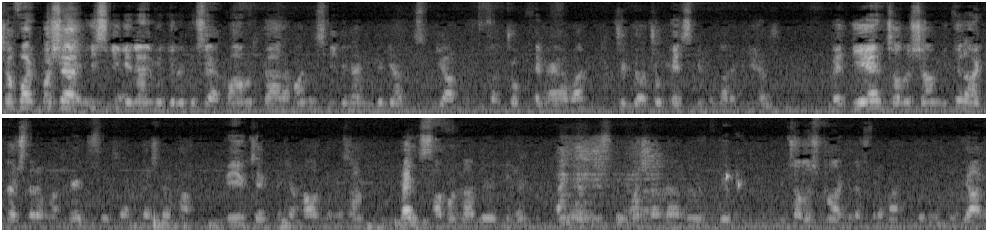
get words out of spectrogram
Şafak Paşa İSKİ Genel Müdürümüze, Mahmut Kahraman İSKİ Genel Müdür Yardımcımıza çok emeği var. Çünkü o çok eski bunları biliyor. Ve diğer çalışan bütün arkadaşlarıma, meclis arkadaşlarıma, Büyükçekmece halkımıza hem sabırlarını ötürü hem de üstün başarılarını ötürü çalışma arkadaşlarıma yani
